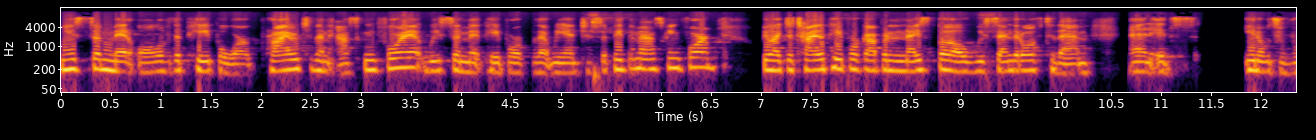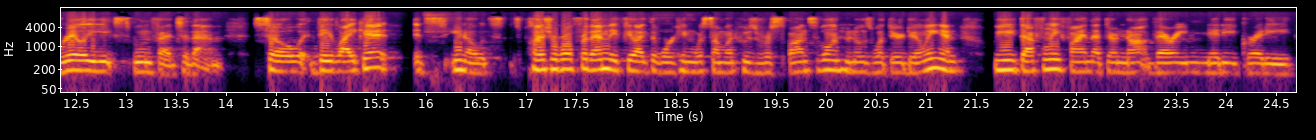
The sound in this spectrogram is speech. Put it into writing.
We submit all of the paperwork prior to them asking for it. We submit paperwork that we anticipate them asking for. We like to tie the paperwork up in a nice bow. We send it off to them and it's, you know, it's really spoon fed to them. So they like it. It's, you know, it's, it's pleasurable for them. They feel like they're working with someone who's responsible and who knows what they're doing. And we definitely find that they're not very nitty gritty.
